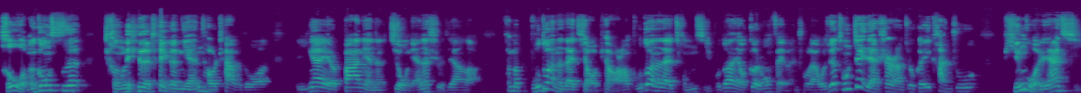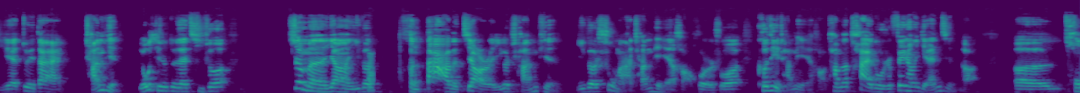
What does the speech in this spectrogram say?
和我们公司 成立的这个年头差不多，应该也是八年的九年的时间了。他们不断的在跳票，然后不断的在重启，不断有各种绯闻出来。我觉得从这件事儿上就可以看出，苹果这家企业对待产品，尤其是对待汽车这么样一个很大的件儿的一个产品。一个数码产品也好，或者说科技产品也好，他们的态度是非常严谨的。呃，从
